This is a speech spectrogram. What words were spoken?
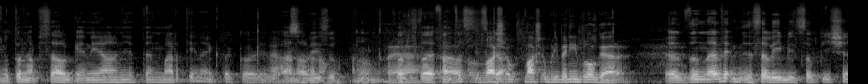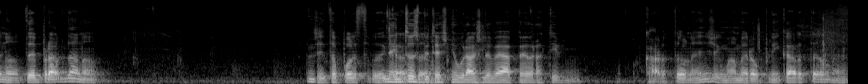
No to napsal geniálně ten Martinek, takový analýzu. Ano, ano, no, to, je, to, to je fantastická. Váš, váš oblíbený bloger. To nevím, mně se líbí, co píše, no. To je pravda, no. Že to Není to zbytečně urážlivé a pejorativní. Kartel není, že máme ropný kartel, ne?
